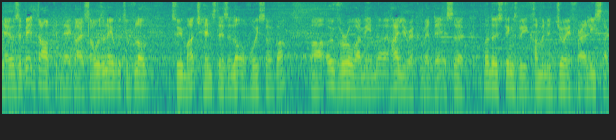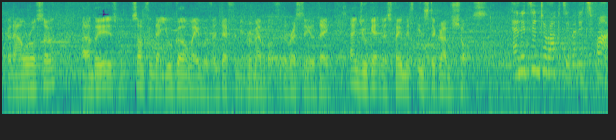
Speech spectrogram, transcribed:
Yeah, it was a bit dark in there, guys, so I wasn't able to vlog too much, hence there's a lot of voiceover. But overall, I mean, I highly recommend it. It's a, one of those things where you come and enjoy for at least like an hour or so. Um, but it is something that you'll go away with and definitely remember for the rest of your day. And you'll get those famous Instagram shots. And it's interactive and it's fun.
